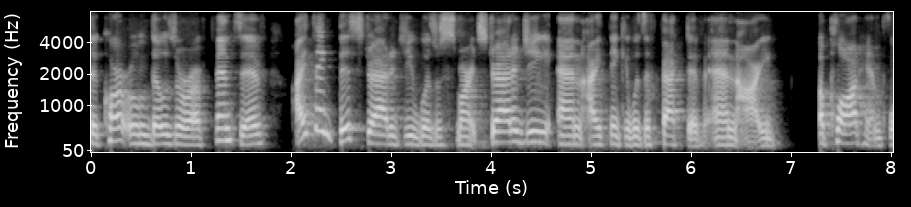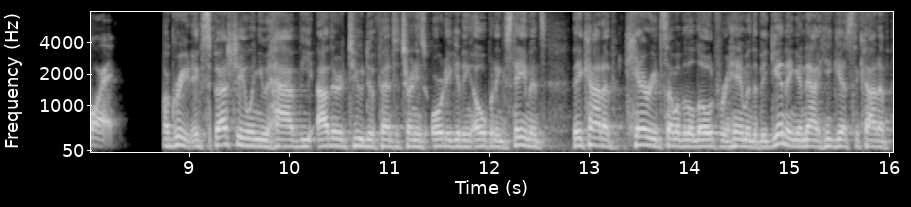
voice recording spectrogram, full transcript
the courtroom, those are offensive. I think this strategy was a smart strategy, and I think it was effective, and I applaud him for it. Agreed, especially when you have the other two defense attorneys already giving opening statements. They kind of carried some of the load for him in the beginning, and now he gets to kind of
